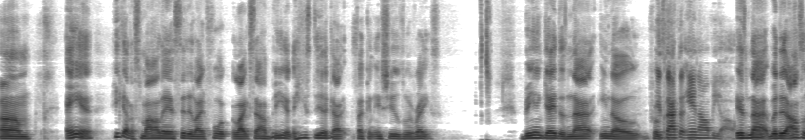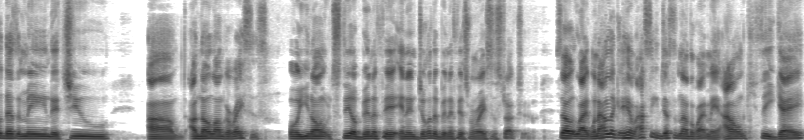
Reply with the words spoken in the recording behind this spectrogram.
Um, and he got a small ass city like Fort, like South Bend, and he still got fucking issues with race. Being gay does not, you know, pro- It's not the end all be all. it's not, but it also doesn't mean that you um, are no longer racist or you don't still benefit and enjoy the benefits from racist structure. So, like when I look at him, I see just another white man. I don't see gay.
